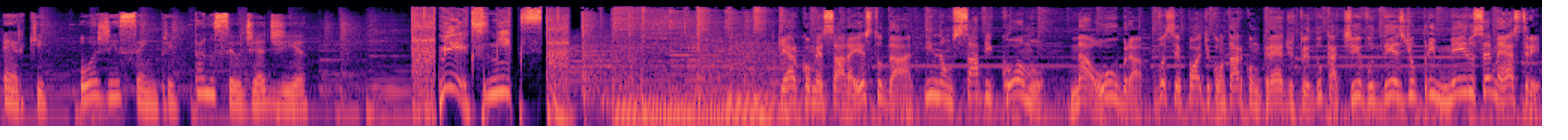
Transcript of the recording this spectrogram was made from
ERC, hoje e sempre, tá no seu dia a dia. Mix! Mix. Quer começar a estudar e não sabe como? Na Ubra, você pode contar com crédito educativo desde o primeiro semestre,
